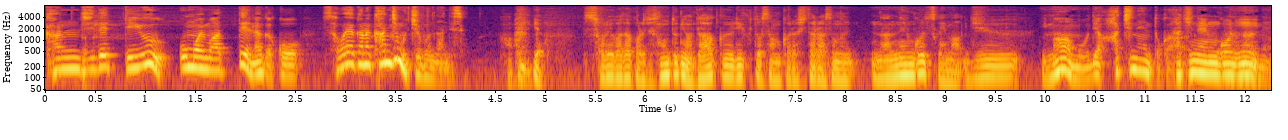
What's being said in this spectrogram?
感じでっていう思いもあって、なんかこう、爽やかな感じも自分なんですよ。いや、それがだから、その時のダークリクトさんからしたら、その何年後ですか、今、18今はもう、いや、8年とか。年後7に年、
